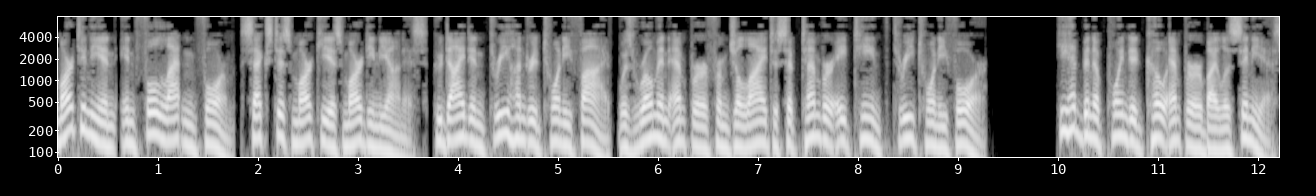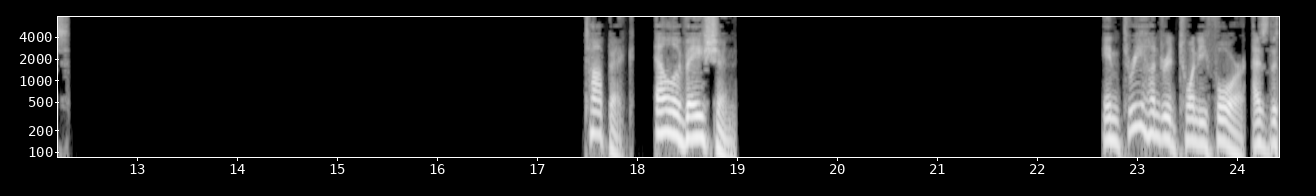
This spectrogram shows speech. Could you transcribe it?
Martinian in full Latin form, Sextus Marcius Martinianus, who died in 325, was Roman emperor from July to September 18, 324. He had been appointed co-emperor by Licinius. Elevation In 324, as the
